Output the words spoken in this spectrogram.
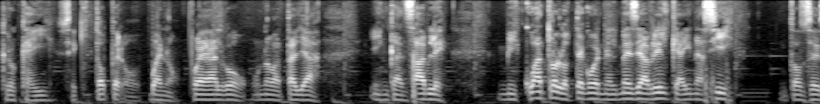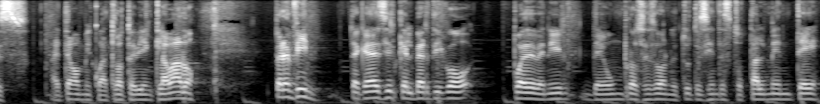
Creo que ahí se quitó, pero bueno, fue algo, una batalla incansable. Mi 4 lo tengo en el mes de abril, que ahí nací. Entonces, ahí tengo mi cuatrote bien clavado. Pero en fin, te quería decir que el vértigo puede venir de un proceso donde tú te sientes totalmente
